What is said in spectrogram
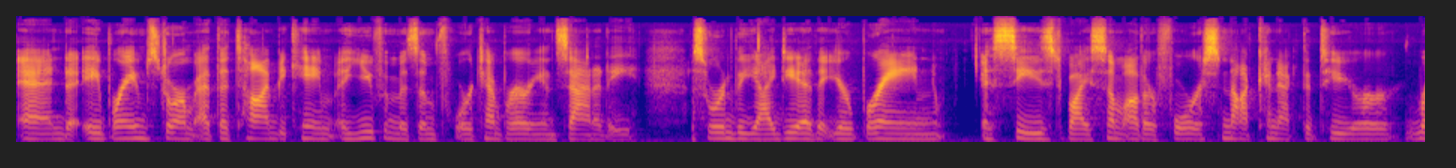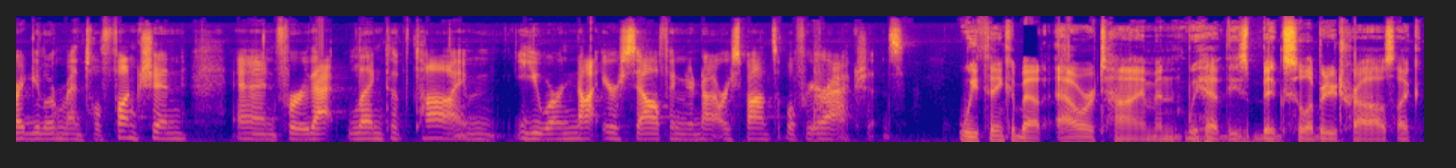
And a brainstorm at the time became a euphemism for temporary insanity, sort of the idea that your brain is seized by some other force not connected to your regular mental function. And for that length of time, you are not yourself and you're not responsible for your actions. We think about our time and we have these big celebrity trials like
